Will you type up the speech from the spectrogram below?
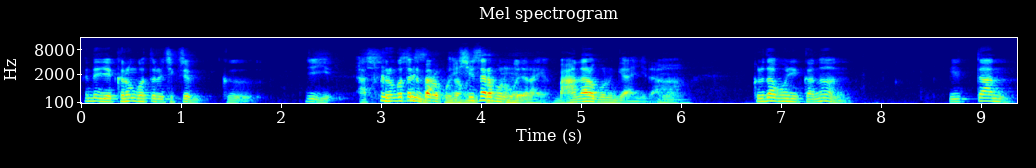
근데 이제 그런 것들을 직접 그 이제 아, 실- 그런 것들은 실사로 마- 보다 실사로. 보는 예. 거잖아요. 만화로 보는 게 아니라. 예. 그러다 보니까는 일단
